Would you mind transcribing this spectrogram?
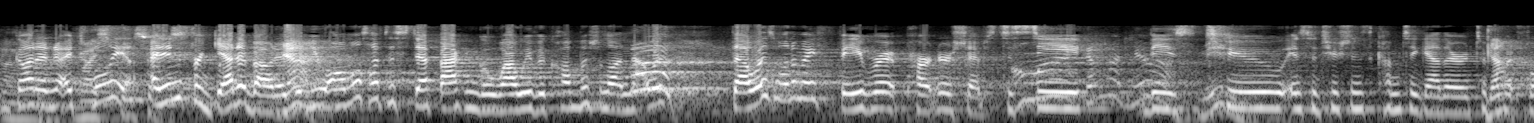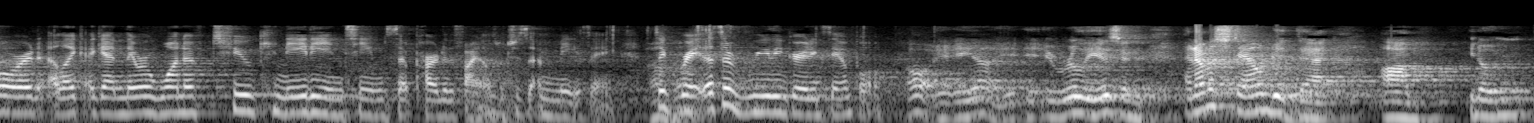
Uh, God, I, I totally, I didn't forget about it, but you almost have to step back and go, wow, we've accomplished a lot. And that was, that was one of my favorite partnerships to Oh see God, yeah. these Amazing. two institutions come together to Yeah. put forward, like, again, they were one of two Canadian teams that part of the finals, which is amazing. It's a Uh-huh. great, that's a really great example. Oh yeah, it, it really is, and and I'm astounded that um, you know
